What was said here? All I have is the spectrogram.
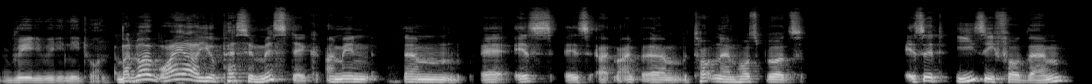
really, really need one. But why, why are you pessimistic? I mean, um, eh, is is um, Tottenham Hotspurs? Is it easy for them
